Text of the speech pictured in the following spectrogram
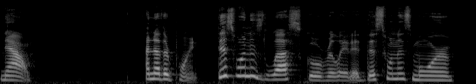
now, another point. This one is less school related. This one is more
